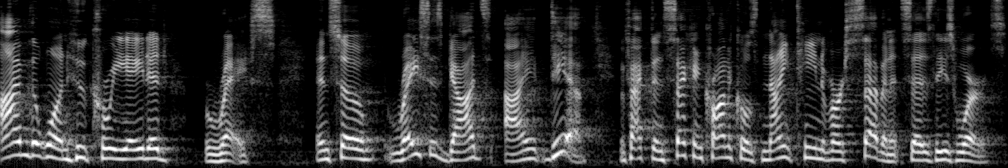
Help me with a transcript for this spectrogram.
I'm the one who created race. And so race is God's idea. In fact, in Second Chronicles 19, verse 7, it says these words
